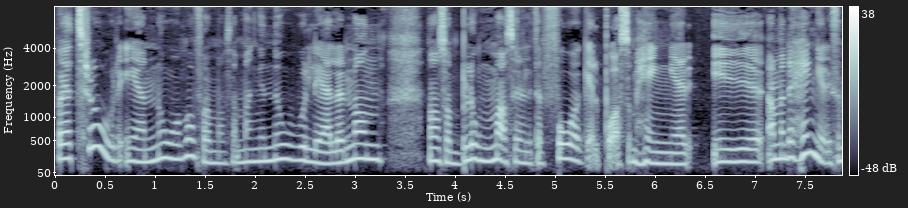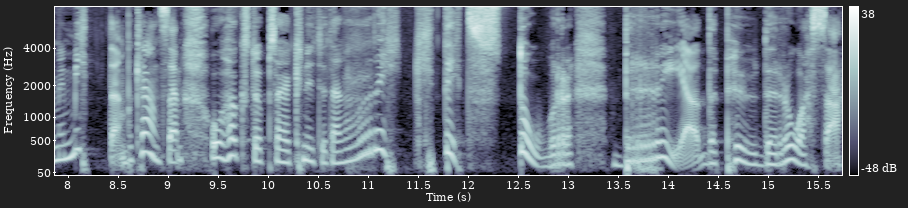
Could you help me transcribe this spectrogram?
vad jag tror är någon form av så magnolia eller någon, någon som blomma och så är det en liten fågel på som hänger i, ja, men det hänger liksom i mitten på kransen. Och högst upp så har jag knutit en riktigt stor, bred, puderrosa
